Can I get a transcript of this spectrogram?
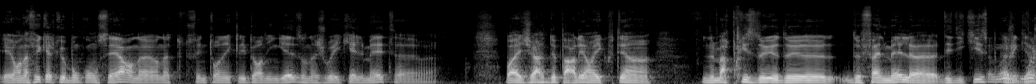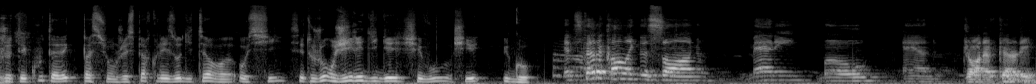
et on a fait quelques bons concerts. On a, on a tout fait une tournée avec les Burning Heads, on a joué avec Helmet. euh. Bon, allez, j'arrête de parler, on va écouter un, une reprise de, de, de fan mail euh, des Dickies Euh, Moi, avec moi, Garlic. je t'écoute avec passion. J'espère que les auditeurs euh, aussi. C'est toujours J'irai diguer chez vous, chez Hugo. Instead of calling this song Manny, Mo, and John F. Kennedy.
